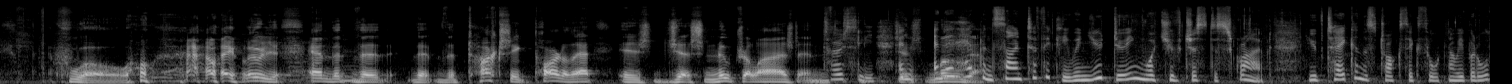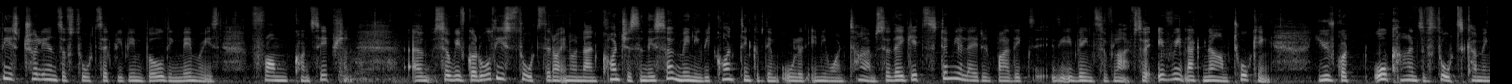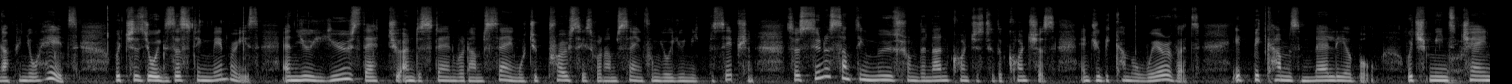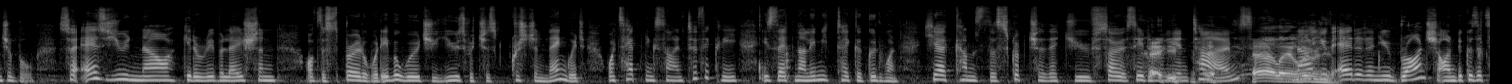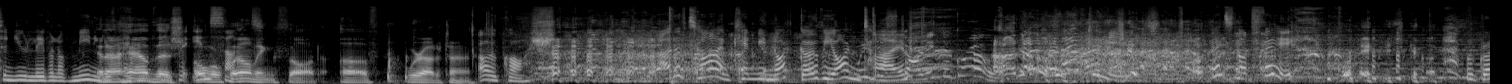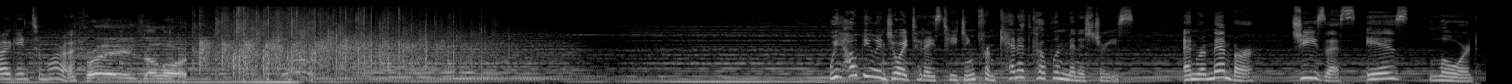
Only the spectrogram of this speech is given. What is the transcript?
Whoa, hallelujah. And the, the, the, the toxic part of that is just neutralized and Totally. And, and that happens scientifically. When you're doing what you've just described, you've taken this toxic thought. Now, we've got all these trillions of thoughts that we've been building memories from conception. Um, so we've got all these thoughts that are in our unconscious, and there's so many, we can't think of them all at any one time. So they get stimulated by the, the events of life. So every, like now I'm talking, you've got all kinds of thoughts coming up in your heads, which is your existing memories. And you use that to understand what I'm saying or to process what I'm saying from your unique perception. So as soon as something moves from the unconscious to the conscious and you become aware of it, it becomes malleable, which means changeable. So as you now get a revelation of the Spirit or whatever word you use, which is Christian language, what's happening scientifically is that, now let me take a good one. Here comes the scripture that you've so said a million times. Now Hallelujah. You've added a new branch on because it's a new level of meaning. And You've I had have more this deeper insight. overwhelming thought of we're out of time. Oh gosh. Out of time. Can we not go beyond We're just time? starting to grow. Exactly. That's not fair. Praise God. We'll grow again tomorrow. Praise the Lord. We hope you enjoyed today's teaching from Kenneth Copeland Ministries. And remember, Jesus is Lord.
